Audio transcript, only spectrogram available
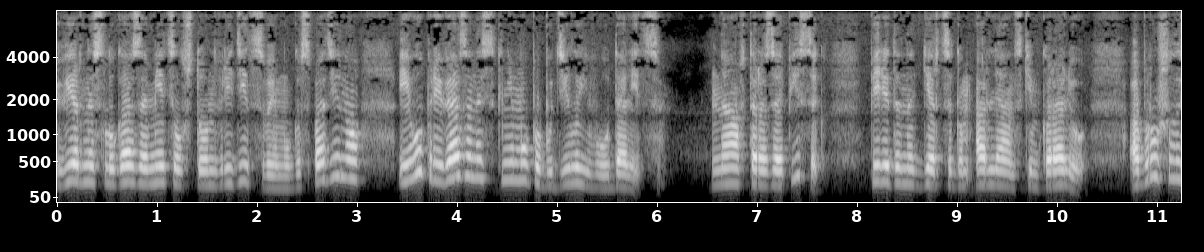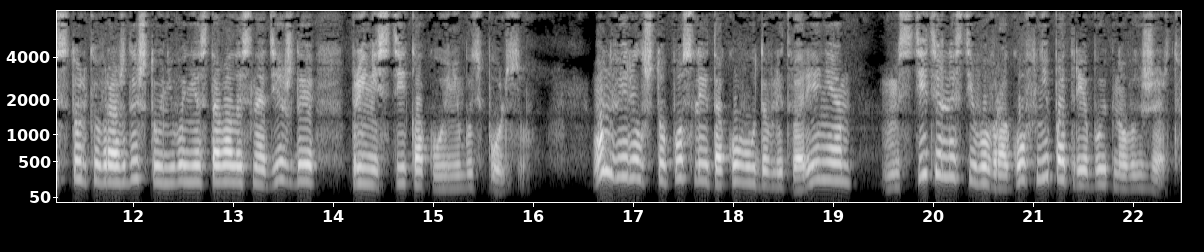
Верный слуга заметил, что он вредит своему господину, и его привязанность к нему побудила его удалиться. На автора записок, переданных герцогом Орлеанским королю, обрушилось столько вражды, что у него не оставалось надежды принести какую-нибудь пользу. Он верил, что после такого удовлетворения мстительность его врагов не потребует новых жертв.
